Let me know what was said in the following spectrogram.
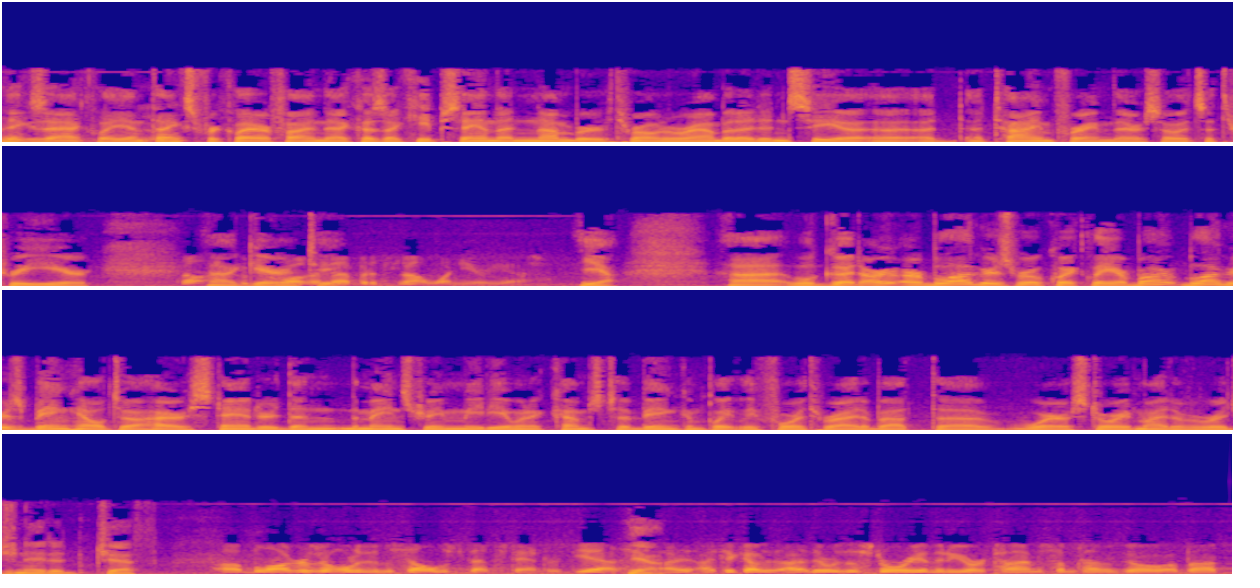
Exactly, and thanks for clarifying that because I keep saying that number thrown around, but I didn't see a, a, a time frame there. So it's a three-year Well, uh, could be wrong on guarantee. that, but it's not one year. Yes. Yeah. Uh, well, good. Are, are bloggers, real quickly, are bar- bloggers being held to a higher standard than the mainstream media when it comes to being completely forthright about uh, where a story might have originated, Jeff? Uh, bloggers are holding themselves to that standard. Yes. Yeah. I, I think I, I, there was a story in the New York Times some time ago about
